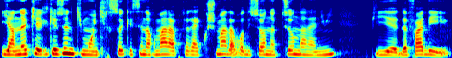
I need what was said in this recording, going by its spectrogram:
il y en a quelques-unes qui m'ont écrit ça, que c'est normal après l'accouchement d'avoir des sueurs nocturnes dans la nuit, puis euh, de faire des,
